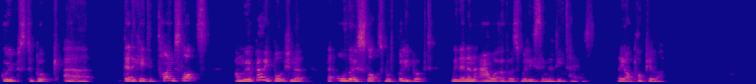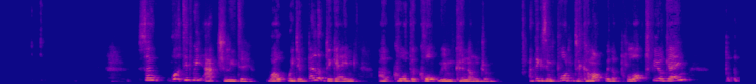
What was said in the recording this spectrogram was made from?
groups to book uh, dedicated time slots, and we were very fortunate that all those slots were fully booked within an hour of us releasing the details. They are popular. So what did we actually do? Well, we developed a game uh, called the Courtroom Conundrum. I think it's important to come up with a plot for your game, but the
